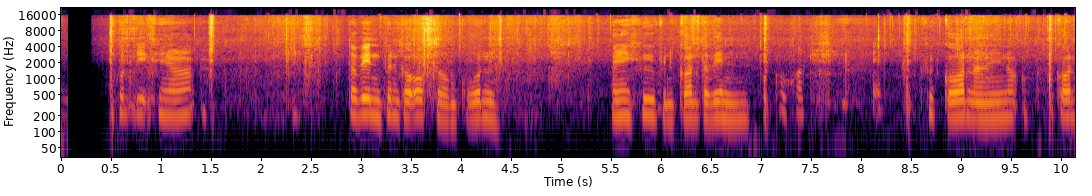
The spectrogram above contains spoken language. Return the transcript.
ๆคุดดีพี่น้องตะเวนเพิ่นก็ออกสองก้นอันนี้คือเป็นก้อนตะเวนค่อยคือก้อนอันนี้เนาะก้อน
